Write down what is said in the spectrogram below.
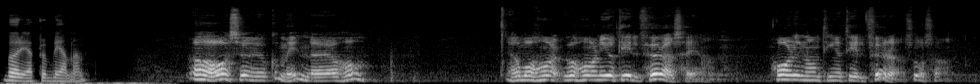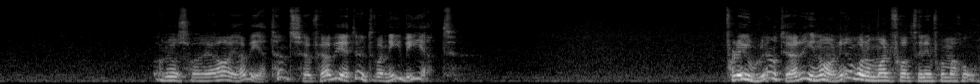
börjar problemen. Ja, så jag kom in där. Jaha. Ja, vad har, vad har ni att tillföra, säger han. Har ni någonting att tillföra? Så sa han. Och då sa jag, ja, jag vet inte, så, för jag vet inte vad ni vet. För det gjorde jag inte. Jag hade ingen aning om vad de hade fått för information.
